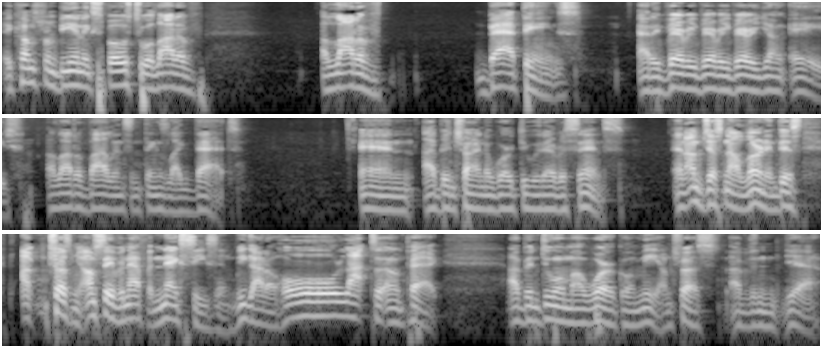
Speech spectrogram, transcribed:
it comes from being exposed to a lot of a lot of bad things at a very, very, very young age. A lot of violence and things like that. And I've been trying to work through it ever since. And I'm just now learning this. I, trust me, I'm saving that for next season. We got a whole lot to unpack. I've been doing my work on me. I'm trust. I've been yeah.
